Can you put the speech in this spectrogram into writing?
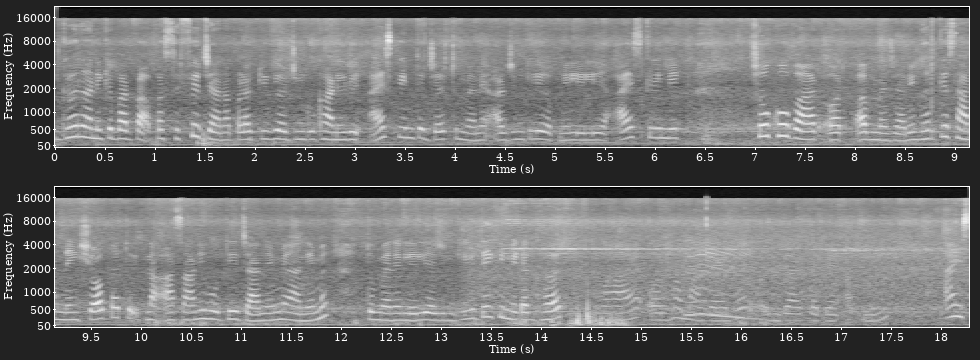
घर आने के बाद वापस से फिर जाना पड़ा क्योंकि अर्जुन को खानी थी आइसक्रीम तो जस्ट मैंने अर्जुन के लिए अपने लिए लिया आइसक्रीम एक चोकोबार और अब मैं जा रही हूँ। घर के सामने ही शॉप है तो इतना आसानी होती है जाने में, आने में। तो मैंने ले लिया अर्जुन के लिए देखिए मेरा घर वहाँ है और हम आ गए हैं इन्जॉय कर रहे हैं अपनी आइस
